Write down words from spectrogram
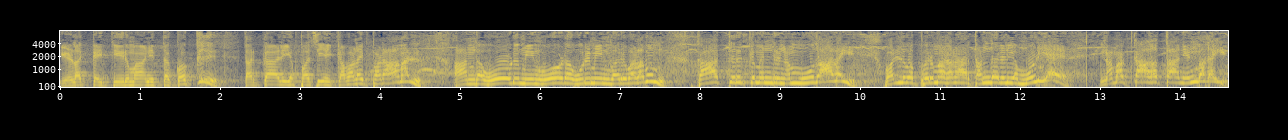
இலக்கை தீர்மானித்த கொக்கு தற்காலிக பசியை கவலைப்படாமல் அந்த ஓடு மீன் ஓட உரிமீன் வருவளவும் காத்திருக்கும் என்று நம் மூதாதை வள்ளுவ பெருமகனார் தந்தருளிய மொழியே நமக்காகத்தான் என்பதை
